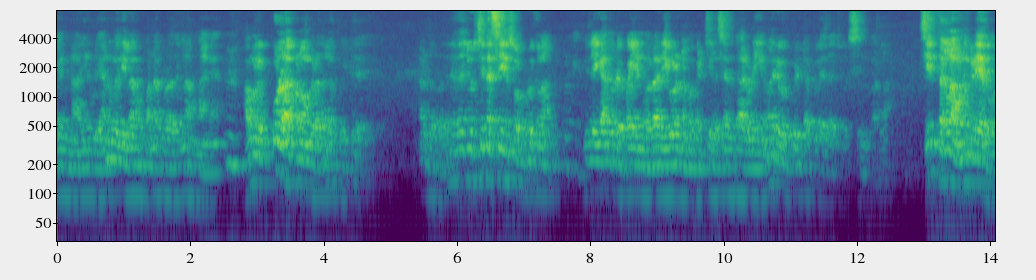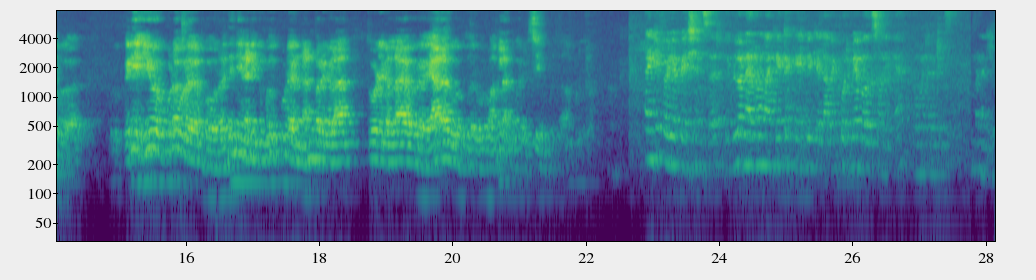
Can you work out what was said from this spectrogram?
என் நான் என்னுடைய அனுமதி இல்லாமல் பண்ணக்கூடாதுன்னு சொன்னாங்க ம். அவங்களுக்கு கூழாக்கணுங்கிறதுல போயிட்டு அடுத்த படம் ஏதாச்சும் ஒரு சின்ன சீன் சொல் கொடுக்கலாம். விஜயகாந்தோடைய பையன் வர்றாரு இவரும் நம்ம கட்சியில் சேர்ந்துட்டார் அப்படிங்கிற மாதிரி ஒரு பில்டப்பில் ஏதாச்சும் ஒரு சீன் வரலாம். சீன் தரலாம் ஒன்றும் கிடையாது. ஒரு ஒரு பெரிய ஹீரோ கூட ஒரு இப்போ ஒரு ரஜினி நடிக்கும்போது கூட நண்பர்களா தோழர்கள்லாம் ஒரு யாராவது ஒருத்தர் வருவாங்களோ அந்த மாதிரி சீன் கொடுத்தா கொடுக்கலாம் thank you for your patience sir இவ்வளோ நேரம் நான் கேட்ட கேள்விக்கு எல்லாமே பொறுமையாக பதில் சொன்னீங்க. ரொம்ப நன்றி ரொம்ப நன்றி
